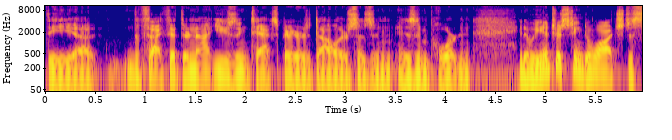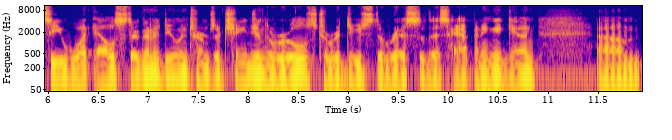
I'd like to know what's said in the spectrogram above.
the uh, the fact that they're not using taxpayers' dollars is in, is important. It'll be interesting to watch to see what else they're going to do in terms of changing the rules to reduce the risks of this happening again. Um,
